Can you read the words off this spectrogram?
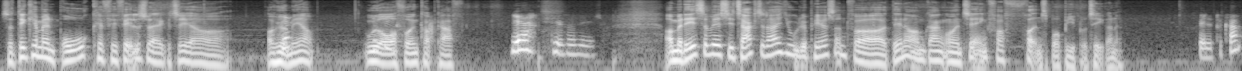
så det kan man bruge Café Fællesværket til at, at høre Ja. mere om, udover at få en kop kaffe. Ja, det er præcis. Og med det, så vil jeg sige tak til dig, Julia Persson, for denne omgang orientering fra Fredensborg Bibliotekerne. Velbekomme.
